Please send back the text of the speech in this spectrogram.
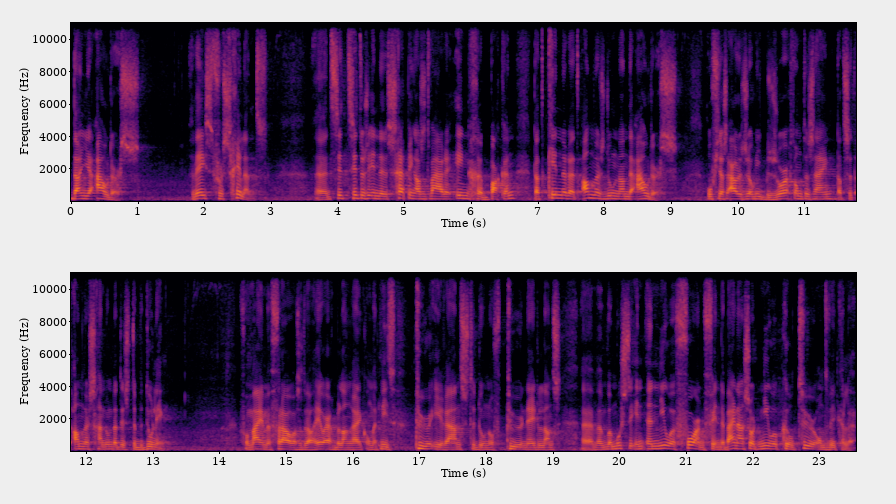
dan je ouders. Wees verschillend. Uh, het zit, zit, dus in de schepping als het ware ingebakken dat kinderen het anders doen dan de ouders. Hoef je als ouders dus ook niet bezorgd om te zijn dat ze het anders gaan doen, dat is de bedoeling. Voor mij en mijn vrouw was het wel heel erg belangrijk om het niet puur Iraans te doen of puur Nederlands. Uh, we, moesten een nieuwe vorm vinden, bijna een soort nieuwe cultuur ontwikkelen.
